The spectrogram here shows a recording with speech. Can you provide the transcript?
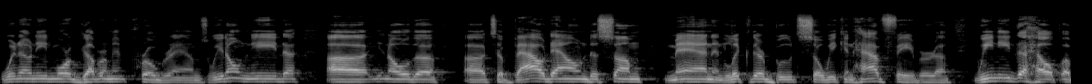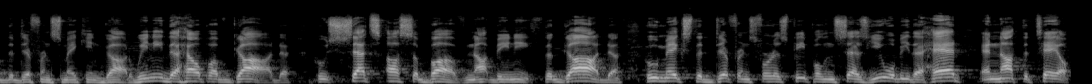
We don't need more government programs. We don't need, uh, you know, the uh, to bow down to some man and lick their boots so we can have favor. Uh, we need the help of the difference making God. We need the help of God who sets us above, not beneath. The God who makes the difference for his people and says, you will be the head and not the tail.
